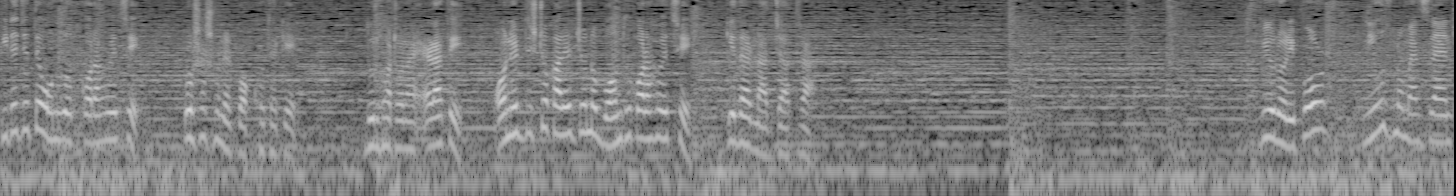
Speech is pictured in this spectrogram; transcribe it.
ফিরে যেতে অনুরোধ করা হয়েছে প্রশাসনের পক্ষ থেকে। দুর্ঘটনা এড়াতে অনির্দিষ্টকালের জন্য বন্ধ করা হয়েছে কেদারনাথ যাত্রা। Bureau report news no man's land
